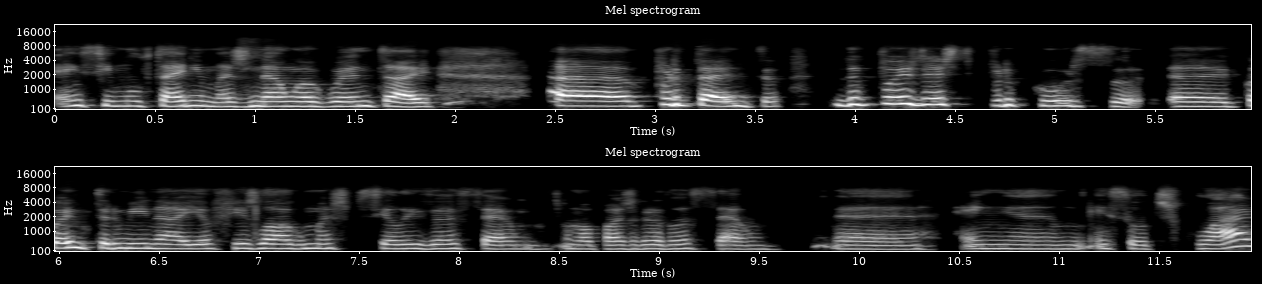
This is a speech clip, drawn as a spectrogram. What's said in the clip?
em simultâneo, mas não aguentei. Uh, portanto, depois deste percurso, uh, quando terminei, eu fiz logo uma especialização, uma pós-graduação uh, em, em, saúde escolar.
